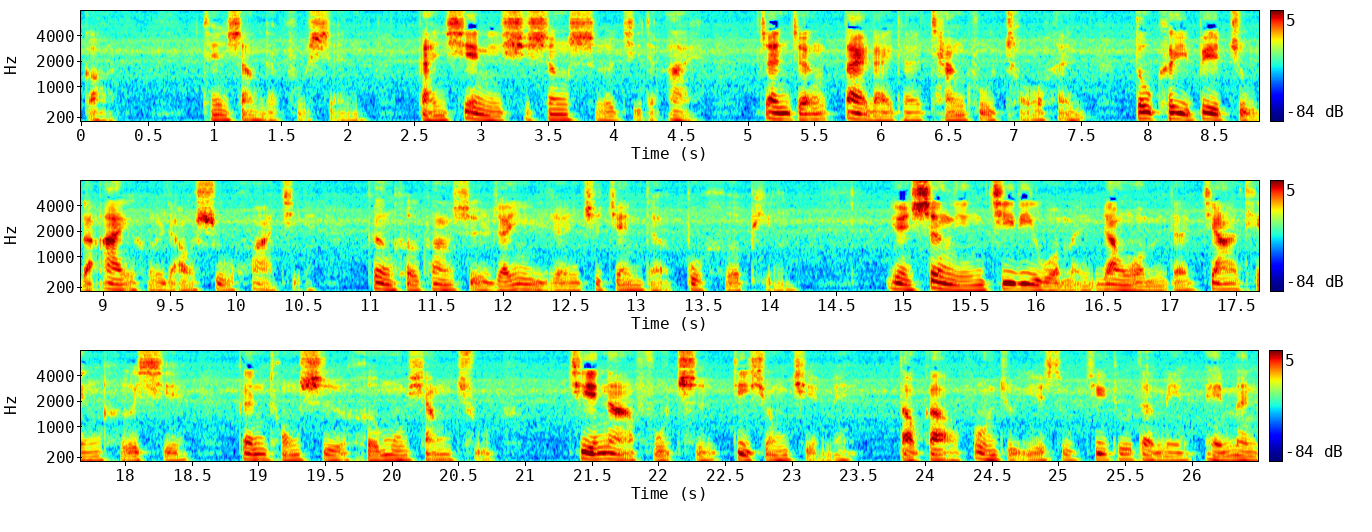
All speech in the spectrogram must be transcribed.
告：天上的父神，感谢你牺牲舍己的爱，战争带来的残酷仇恨都可以被主的爱和饶恕化解。更何况是人与人之间的不和平。愿圣灵激励我们，让我们的家庭和谐，跟同事和睦相处，接纳扶持弟兄姐妹。祷告奉主耶稣基督的名，阿门。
